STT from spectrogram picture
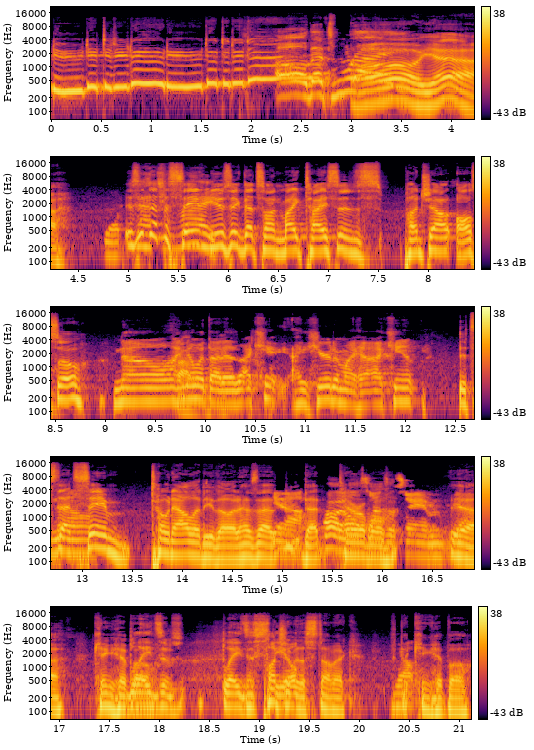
do do do do do do do do do. Oh, that's right. oh yeah, isn't that That's the same right. music that's on Mike Tyson's Punch Out? Also, No, I know what that is. I can't. I hear it in my head. I can't. it's No. that same tonality though. It has that Yeah. that oh, terrible, the same. yeah, King Hippo Blades of Blades of punch him Steel. in the stomach, the Yep. King Hippo.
